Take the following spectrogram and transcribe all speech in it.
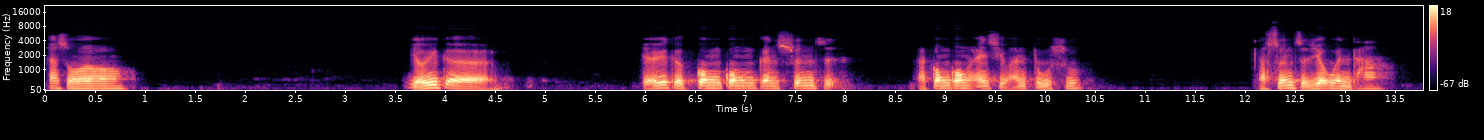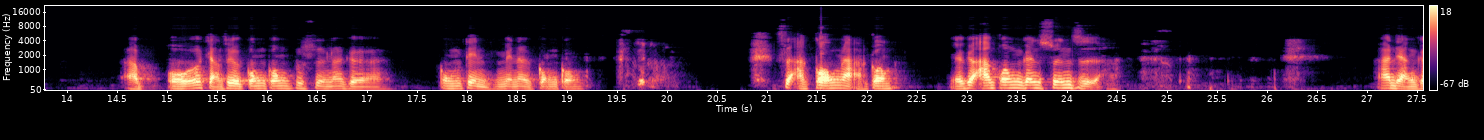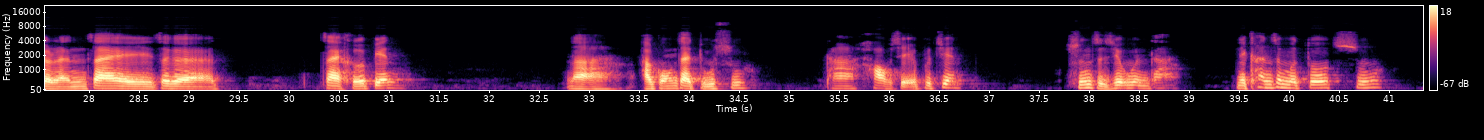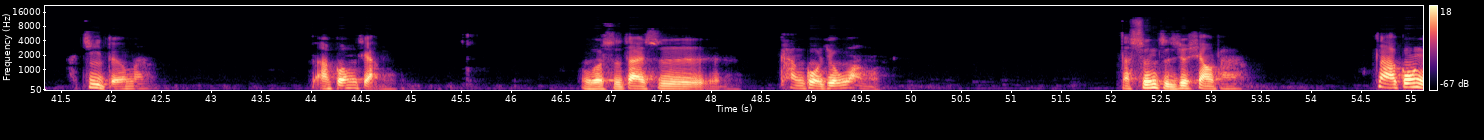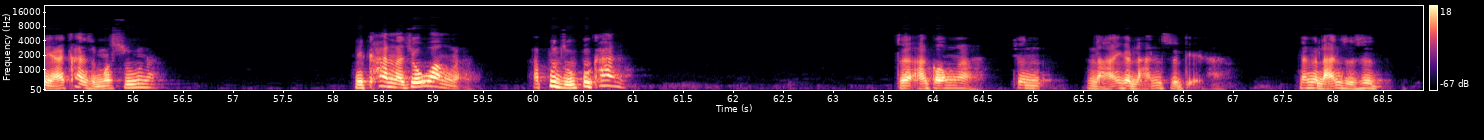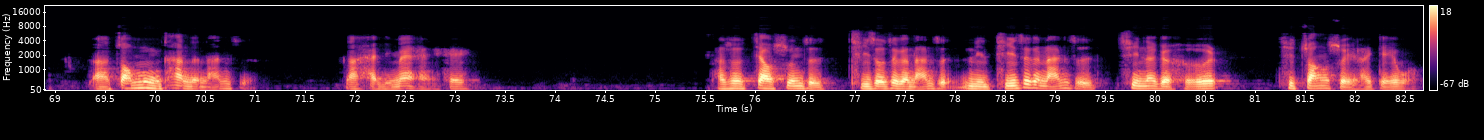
他说有一个有一个公公跟孙子，啊，公公很喜欢读书，啊，孙子就问他。啊，我我讲这个公公不是那个宫殿里面那个公公，是阿公啊，阿公有一个阿公跟孙子啊，啊两个人在这个在河边，那阿公在读书，他好学不倦，孙子就问他：“你看这么多书，记得吗？”阿公讲：“我实在是看过就忘了。”那孙子就笑他：“那阿公你还看什么书呢？你看了就忘了，他不如不看。”这阿公啊，就拿一个篮子给他，那个篮子是啊装木炭的篮子，那很里面很黑。他说：“叫孙子提着这个篮子，你提这个篮子去那个河去装水来给我。”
